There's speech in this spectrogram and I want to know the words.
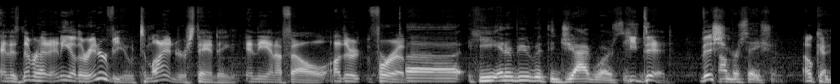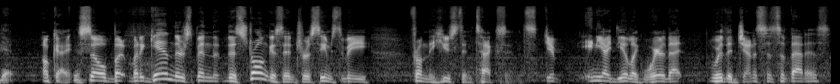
and has never had any other interview, to my understanding, in the NFL. Other for a Uh, he interviewed with the Jaguars. This he year. did this year. conversation. Okay. He did. Okay. So, but but again, there's been the, the strongest interest seems to be from the Houston Texans. Do you have any idea like where that where the genesis of that is?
